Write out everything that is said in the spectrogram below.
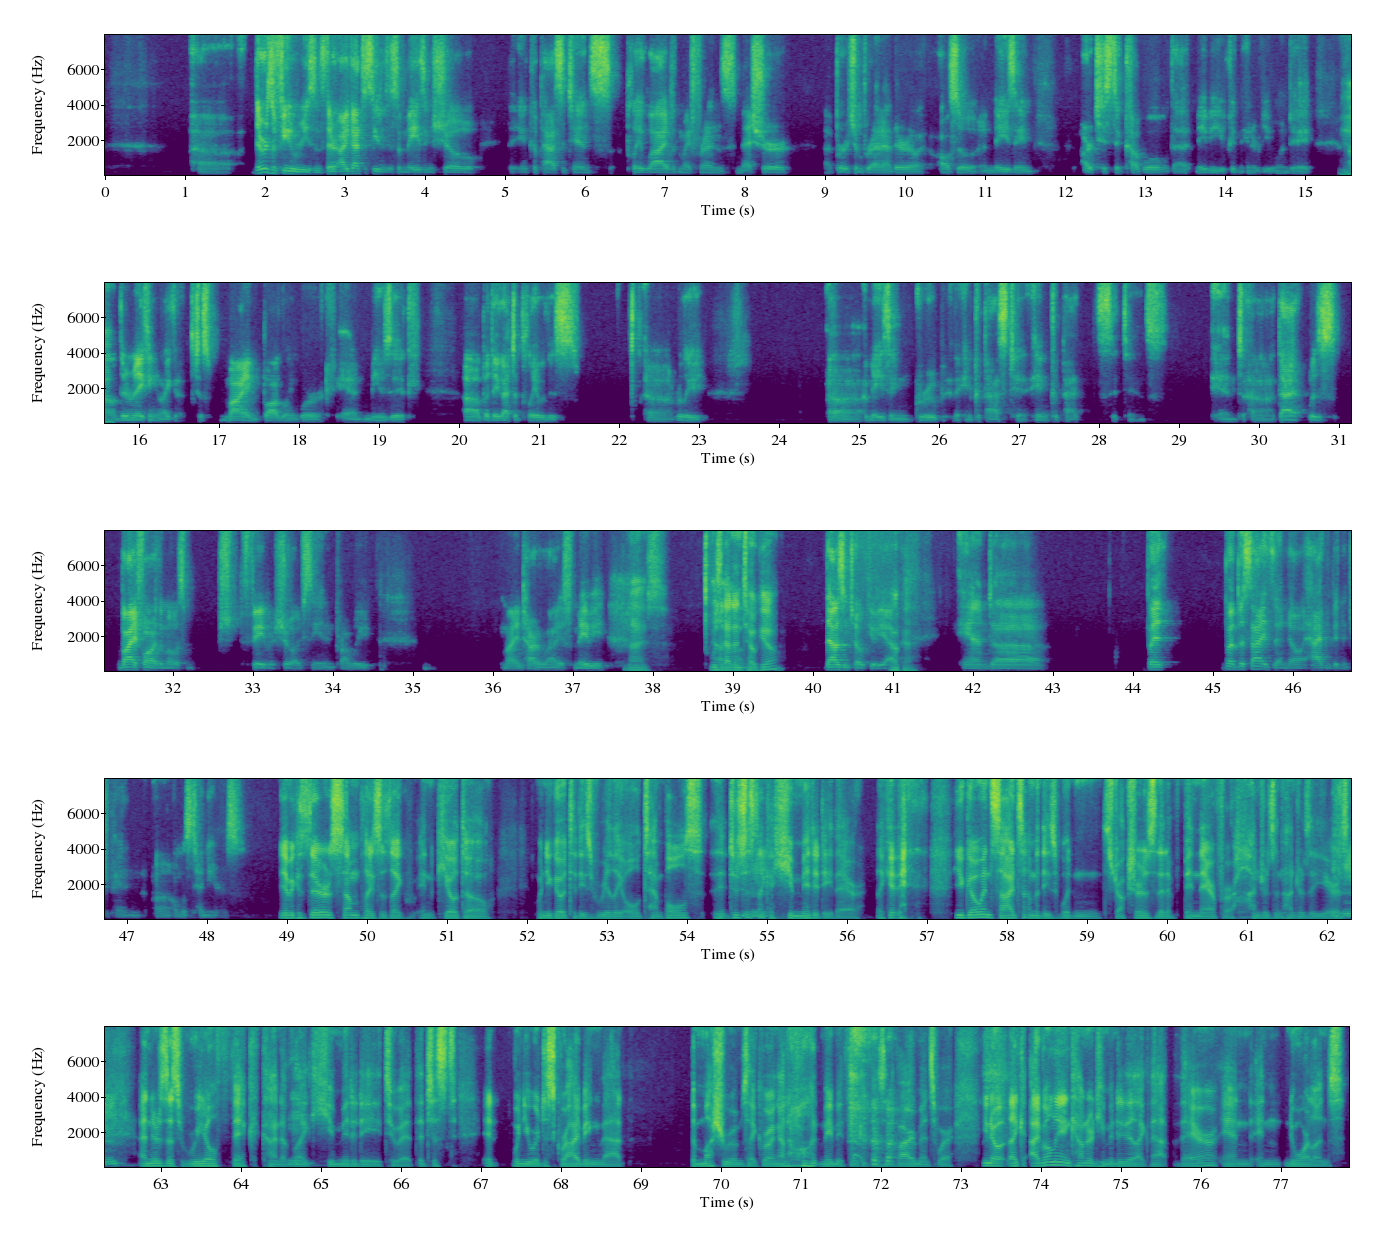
uh, there was a few reasons there. I got to see this amazing show, The Incapacitants, play live with my friends Mesher, uh, Birch and Brenna. They're also an amazing artistic couple that maybe you can interview one day. Yeah. Um, they're making like just mind-boggling work and music, uh, but they got to play with this uh, really uh, amazing group, the Incapacitant Incapacitants, and uh, that was by far the most favorite show I've seen in probably my entire life. Maybe nice. Was that in um, Tokyo? that was in Tokyo. Yeah, Okay. and uh but but besides that no i hadn't been to japan in uh, almost 10 years Yeah, because there are some places like in Kyoto, when you go to these really old temples, it- there's just Mhm. like a humidity there. Like it, you go inside some of these wooden structures that have been there for hundreds and hundreds of years, Mhm. and there's this real thick kind of Mm. like humidity to it that just it when you were describing that the mushrooms like growing out of all it made me think of those environments where you know like i've only encountered humidity like that there and in new orleans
